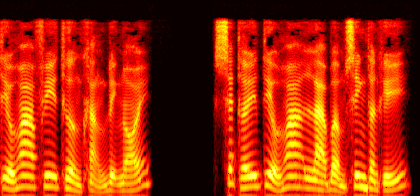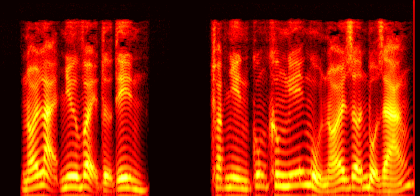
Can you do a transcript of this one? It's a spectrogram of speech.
Tiểu hoa phi thường khẳng định nói. Xét thấy tiểu hoa là bẩm sinh thần khí, nói lại như vậy tự tin. Thoạt nhìn cũng không nghĩ ngủ nói giỡn bộ dáng.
